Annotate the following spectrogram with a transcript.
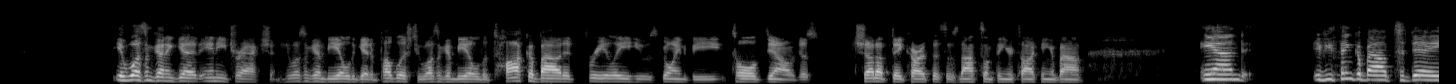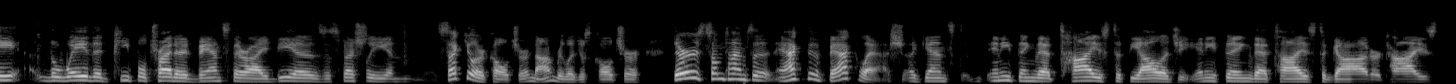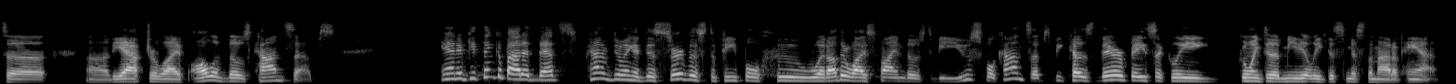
it wasn't going to get any traction. He wasn't going to be able to get it published. He wasn't going to be able to talk about it freely. He was going to be told, you know, just shut up, Descartes. This is not something you're talking about. And if you think about today, the way that people try to advance their ideas, especially in secular culture, non religious culture, there is sometimes an active backlash against anything that ties to theology, anything that ties to God or ties to uh, the afterlife, all of those concepts. And if you think about it, that's kind of doing a disservice to people who would otherwise find those to be useful concepts because they're basically going to immediately dismiss them out of hand.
